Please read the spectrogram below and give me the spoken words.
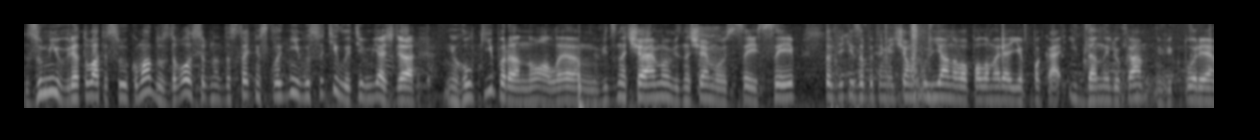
зумів врятувати свою команду. Здавалося б, на достатньо складній висоті летів м'яч для голкіпера. Ну але відзначаємо, відзначаємо ось цей сейв. Завдяки забитим м'ячам Ульянова, Паламаря, Євпака і Данилюка. Вікторія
